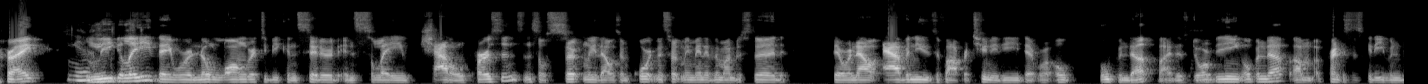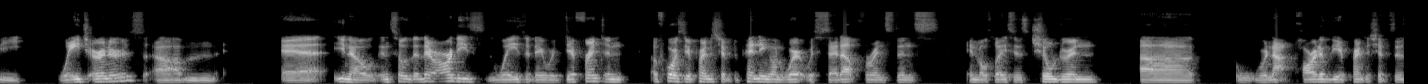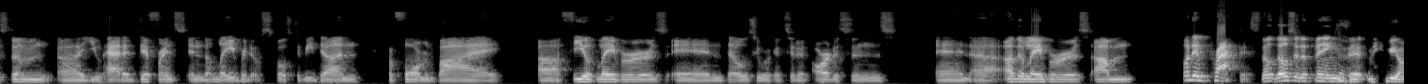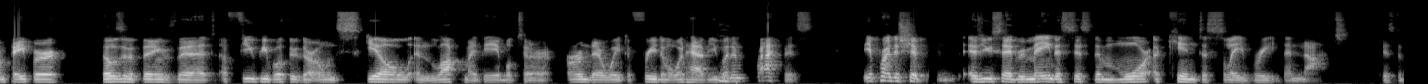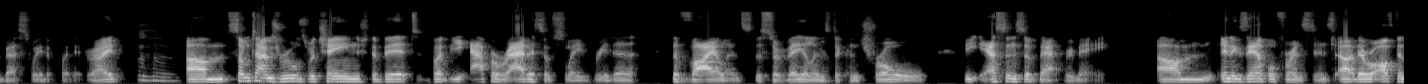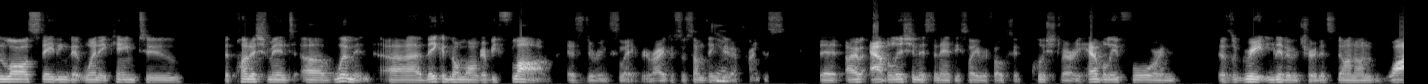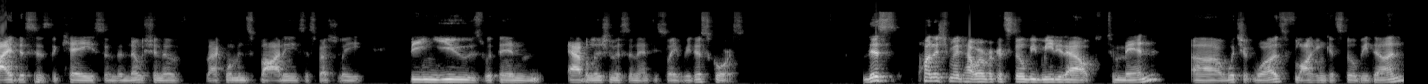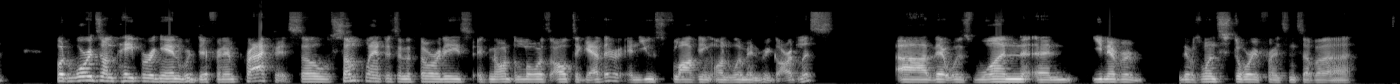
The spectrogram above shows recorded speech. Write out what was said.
right? Yeah. Legally, they were no longer to be considered enslaved chattel persons. And so, certainly, that was important. And certainly, many of them understood there were now avenues of opportunity that were op- opened up by this door being opened up. Um, apprentices could even be wage earners. Um, uh, you know, and so there are these ways that they were different. And of course, the apprenticeship, depending on where it was set up, for instance, in most places, children uh, were not part of the apprenticeship system. Uh, you had a difference in the labor that was supposed to be done, performed by uh, field laborers and those who were considered artisans and uh, other laborers. Um, but in practice, th- those are the things that maybe on paper, those are the things that a few people through their own skill and luck might be able to earn their way to freedom or what have you. But in practice, the apprenticeship, as you said, remained a system more akin to slavery than not, is the best way to put it, right? Mm-hmm. Um, sometimes rules were changed a bit, but the apparatus of slavery, the the violence, the surveillance, yeah. the control, the essence of that remained. Um, an example, for instance, uh, there were often laws stating that when it came to the punishment of women, uh, they could no longer be flogged as during slavery, right? This was something yeah. the apprentice that abolitionists and anti-slavery folks had pushed very heavily for, and there's a great literature that's done on why this is the case and the notion of black women's bodies, especially being used within abolitionist and anti-slavery discourse. This punishment, however, could still be meted out to men, uh, which it was. Flogging could still be done. But words on paper, again, were different in practice. So some planters and authorities ignored the laws altogether and used flogging on women regardless. Uh, there was one, and you never. There was one story, for instance, of a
